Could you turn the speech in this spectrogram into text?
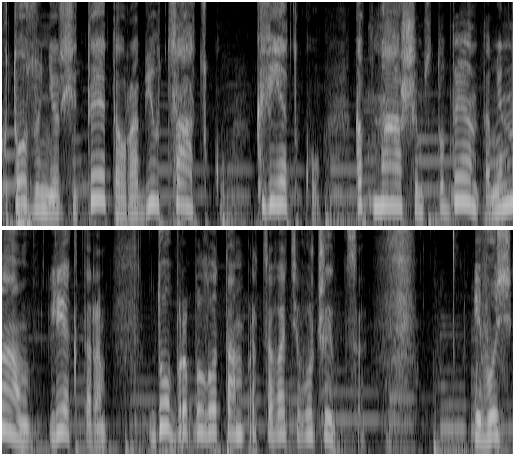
хто з універсітэтаў рабіў цар цацку, кветку, каб нашым студэнтам і нам лектарам добра было там працаваць і вучыцца. І вось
